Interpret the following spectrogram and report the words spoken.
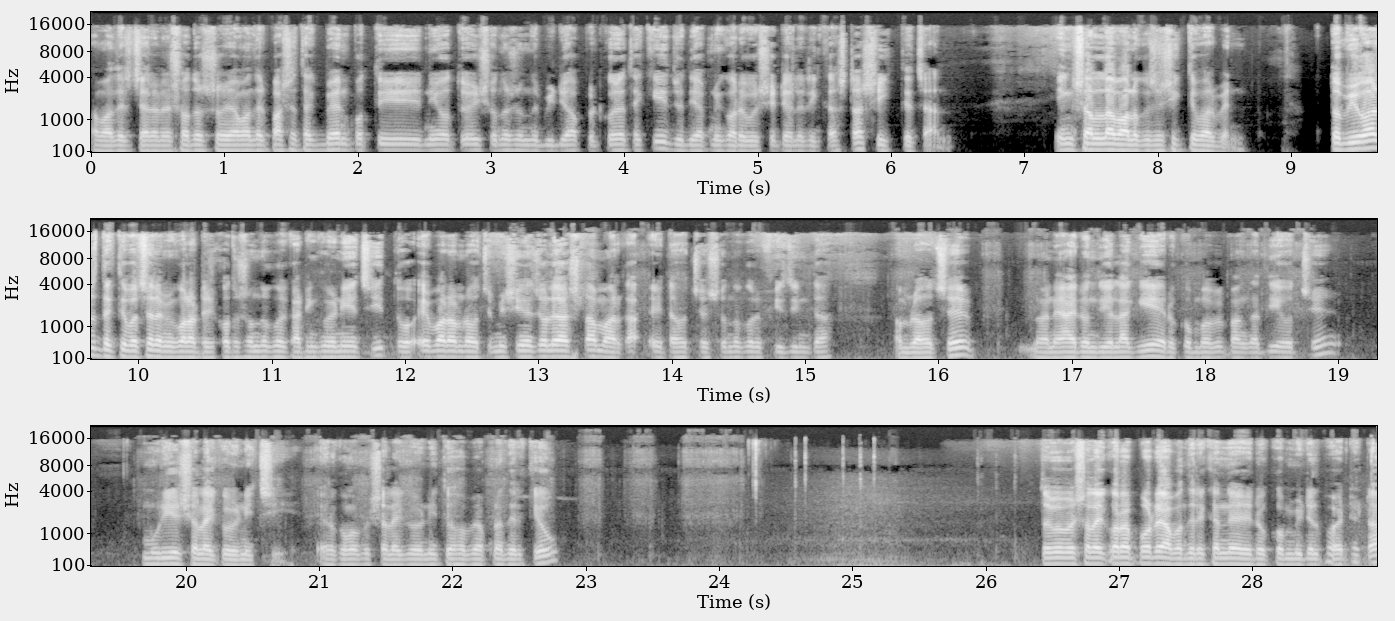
আমাদের চ্যানেলের সদস্য হয়ে আমাদের পাশে থাকবেন। প্রতিনিয়তই সুন্দর সুন্দর ভিডিও আপলোড করে থাকি। যদি আপনি ঘরে বসে টেলারিং কাজটা শিখতে চান। ইনশাল্লাহ ভালো কিছু শিখতে পারবেন। তো ভিউয়ার্স দেখতে পাচ্ছেন আমি গলাটা কত সুন্দর করে কাটিং করে নিয়েছি। তো এবার আমরা হচ্ছে মেশিনে চলে আসলাম আর এটা হচ্ছে সুন্দর করে ফিজিংটা আমরা হচ্ছে মানে আয়রন দিয়ে লাগিয়ে এরকম ভাবে বাঙ্গা দিয়ে হচ্ছে মুড়িয়ে সেলাই করে নিচ্ছি। এরকম ভাবে সেলাই করে নিতে হবে আপনাদেরকেও। তো এভাবে সেলাই করার পরে আমাদের এখানে এরকম মিডল পয়েন্ট এটা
